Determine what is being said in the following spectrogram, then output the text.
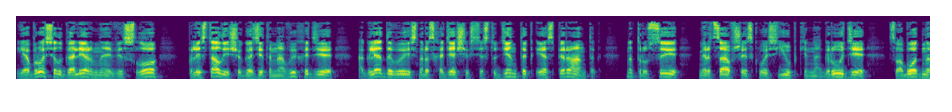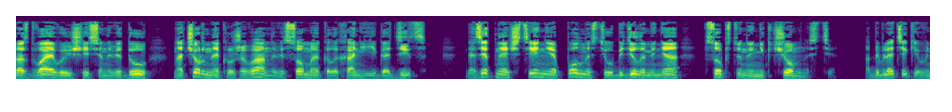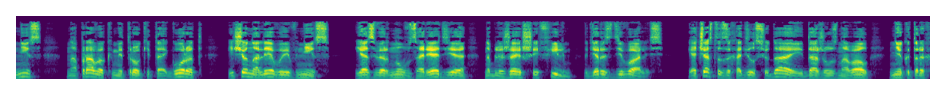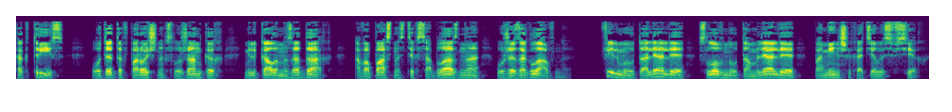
Я бросил галерное весло, полистал еще газеты на выходе, оглядываясь на расходящихся студенток и аспиранток, на трусы, мерцавшие сквозь юбки на груди, свободно раздваивающиеся на виду, на черные кружева, на весомое колыхание ягодиц. Газетное чтение полностью убедило меня в собственной никчемности. От библиотеки вниз, направо к метро Китай-город, еще налево и вниз. Я свернул в зарядье на ближайший фильм, где раздевались. Я часто заходил сюда и даже узнавал некоторых актрис. Вот это в порочных служанках мелькало на задах, а в опасностях соблазна уже заглавную. Фильмы утоляли, словно утомляли, поменьше хотелось всех.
